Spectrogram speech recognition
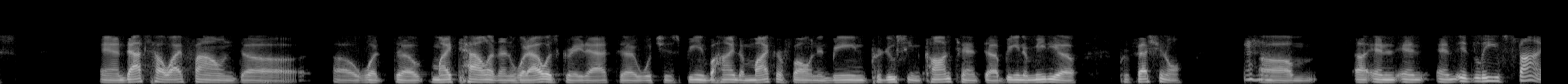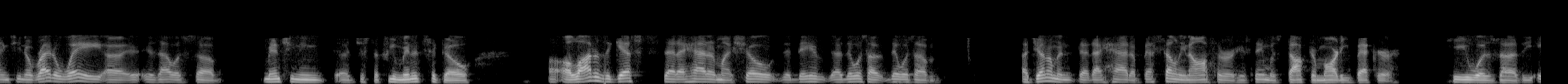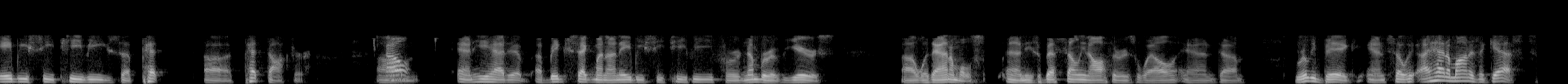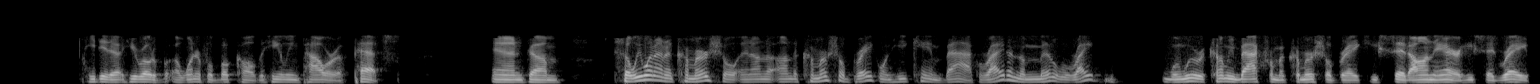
And that's how I found uh, uh, what uh, my talent and what I was great at, uh, which is being behind a microphone and being producing content, uh, being a media professional. Mm-hmm. Um, uh, and and and it leaves signs, you know, right away. Uh, as I was uh, mentioning uh, just a few minutes ago, a lot of the guests that I had on my show, they uh, there was a there was a a gentleman that I had, a best-selling author. His name was Dr. Marty Becker. He was uh, the ABC TV's uh, pet uh, pet doctor. Um, oh. And he had a, a big segment on ABC TV for a number of years uh, with animals, and he's a best-selling author as well, and um, really big. And so I had him on as a guest. He did a he wrote a, a wonderful book called The Healing Power of Pets and um, so we went on a commercial, and on the on the commercial break, when he came back, right in the middle, right when we were coming back from a commercial break, he said on air, he said, Rey,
